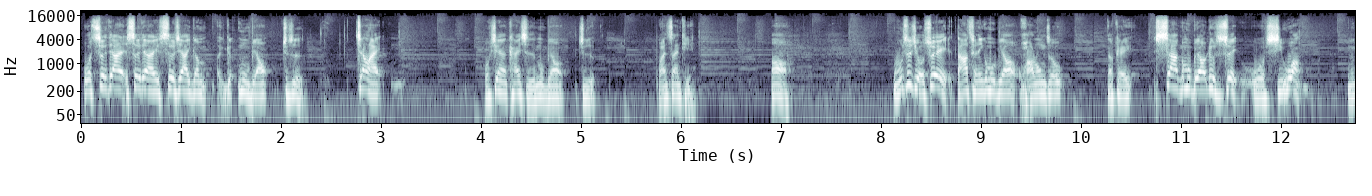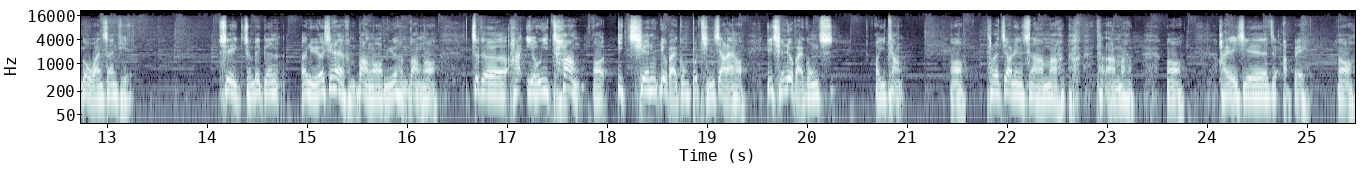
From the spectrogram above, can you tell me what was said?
我设下设下设下一个一个目标，就是将来我现在开始的目标就是玩三铁哦。五十九岁达成一个目标，划龙舟。OK，下个目标六十岁，我希望能够玩三铁，所以准备跟呃女儿现在很棒哦，女儿很棒哈。这个还有一趟哦，一千六百公不停下来哈，一千六百公尺哦一趟哦。他的教练是 阿妈，他阿妈哦，还有一些这阿贝哦。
